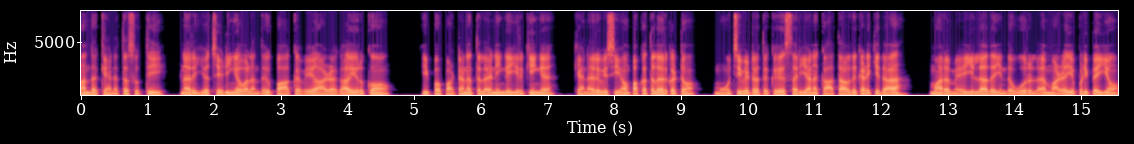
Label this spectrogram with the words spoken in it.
அந்த கிணத்தை சுற்றி நிறைய செடிங்க வளர்ந்து பார்க்கவே அழகாக இருக்கும். இப்போ பட்டணத்தில் நீங்கள் இருக்கீங்க. கிணறு விஷயம் பக்கத்தில் இருக்கட்டும். மூச்சு விடுறதுக்கு சரியான காத்தாவது கிடைக்குதா? மரமே இல்லாத இந்த ஊரில் மழை எப்படி பெய்யும்?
